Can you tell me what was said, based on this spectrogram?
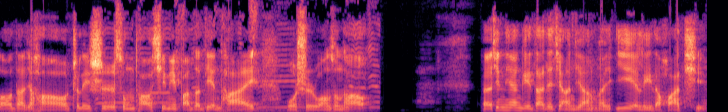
Hello，大家好，这里是松涛心理法则电台，我是王松涛。呃，今天给大家讲讲呃业力的话题。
